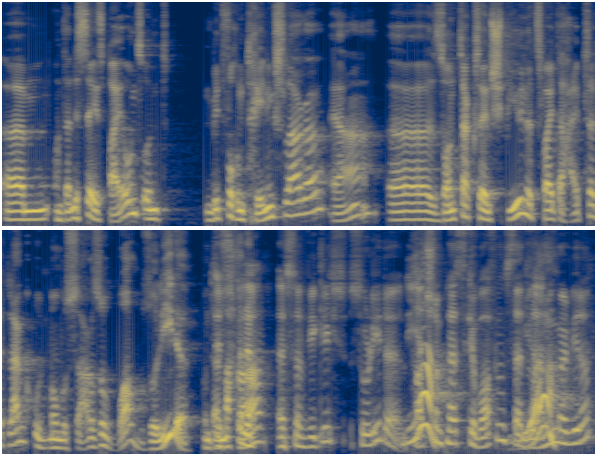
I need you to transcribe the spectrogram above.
ähm, und dann ist er jetzt bei uns und Mittwoch im Trainingslager, ja, äh, Sonntag sein Spiel, eine zweite Halbzeit lang und man muss sagen so, wow, solide. Und dann es macht war, er es war wirklich solide. Ja. Hat schon Pass geworfen, seit ja. langem mal wieder.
